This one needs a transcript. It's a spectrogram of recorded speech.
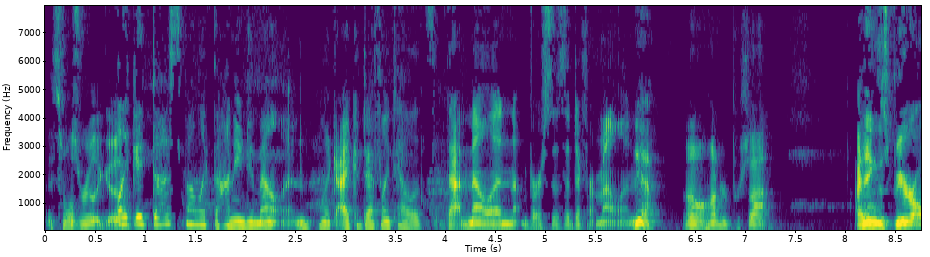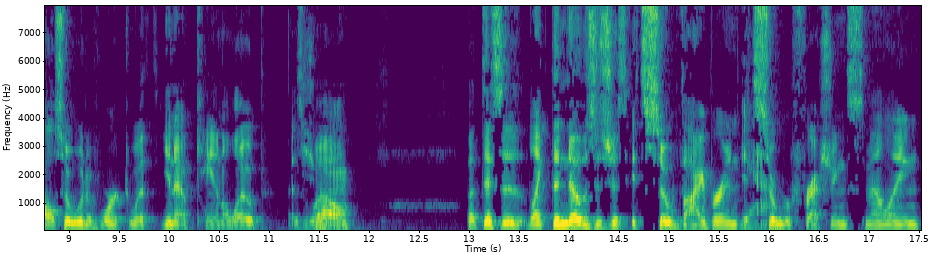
it smells really good. like it does smell like the honeydew melon. Like I could definitely tell it's that melon versus a different melon. Yeah. Oh, 100%. I think this beer also would have worked with, you know, cantaloupe as Sure. well. But this is like the nose is just it's so vibrant, it's Yeah. so refreshing smelling,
